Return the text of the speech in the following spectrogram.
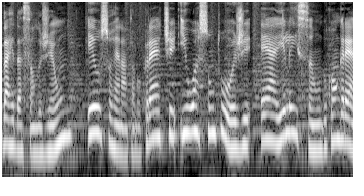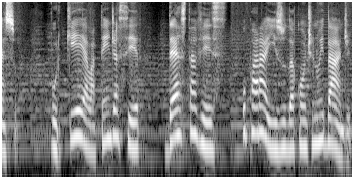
Da redação do G1, eu sou Renata Luprete e o assunto hoje é a eleição do Congresso. Porque ela tende a ser, desta vez, o paraíso da continuidade.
